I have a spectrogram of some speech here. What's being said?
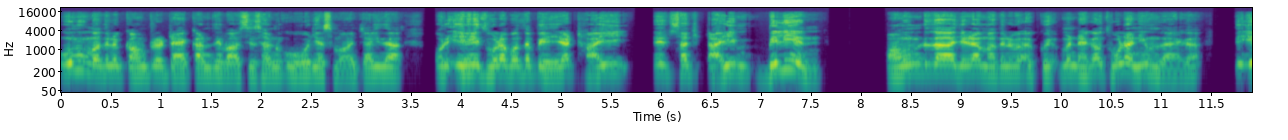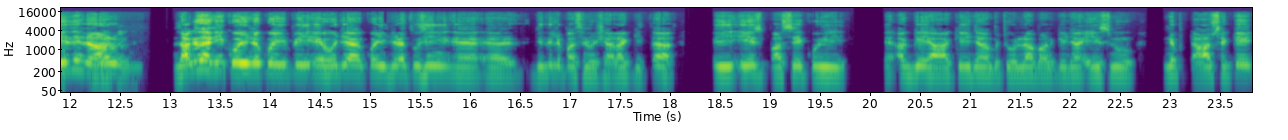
ਉਹਨੂੰ ਮਤਲਬ ਕਾਊਂਟਰ ਅਟੈਕ ਕਰਨ ਦੇ ਵਾਸਤੇ ਸਾਨੂੰ ਉਹੋ ਜਿਹਾ ਸਮਾਨ ਚਾਹੀਦਾ ਔਰ ਇਹ ਥੋੜਾ ਬਹੁਤਾ ਭੇਜ ਰਿਹਾ 28 ਤੇ ਸੱਚ 2.5 ਬਿਲੀਅਨ ਪਾਉਂਡ ਦਾ ਜਿਹੜਾ ਮਤਲਬ ਇਕਵਿਪਮੈਂਟ ਹੈਗਾ ਉਹ ਥੋੜਾ ਨਹੀਂ ਹੁੰਦਾ ਹੈਗਾ ਤੇ ਇਹਦੇ ਨਾਲ ਲੱਗਦਾ ਨਹੀਂ ਕੋਈ ਨਾ ਕੋਈ ਵੀ ਇਹੋ ਜਿਹਾ ਕੋਈ ਜਿਹੜਾ ਤੁਸੀਂ ਜਿਹਦੇ ਪਾਸੇ ਨੂੰ ਇਸ਼ਾਰਾ ਕੀਤਾ ਵੀ ਇਸ ਪਾਸੇ ਕੋਈ ਅੱਗੇ ਆ ਕੇ ਜਾਂ ਵਿਚੋਲਾ ਬਣ ਕੇ ਜਾਂ ਇਸ ਨੂੰ ਨਿਪਟਾ ਸਕੇ।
